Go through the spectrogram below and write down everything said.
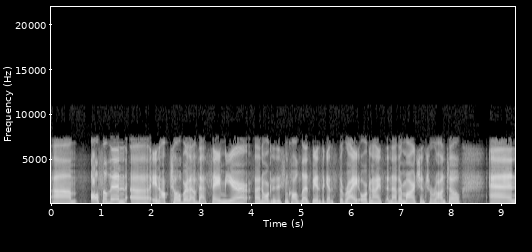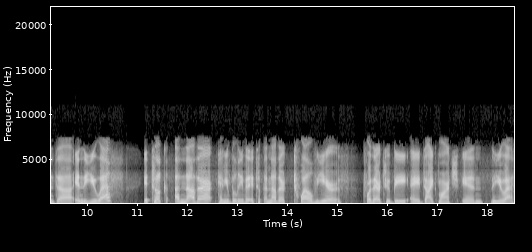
Um, also, then uh, in October of that same year, an organization called Lesbians Against the Right organized another march in Toronto. And uh, in the U.S., it took another, can you believe it? It took another 12 years for there to be a Dyke March in the U.S.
